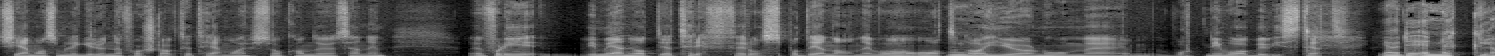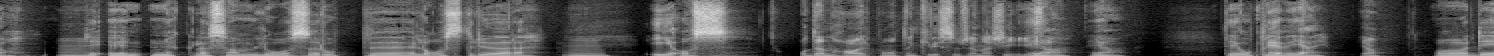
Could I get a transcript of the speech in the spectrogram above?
skjemaet som ligger under forslag til temaer, så kan du sende inn. Eh, Fordi vi mener jo at det treffer oss på DNA-nivå, og at det da gjør noe med vårt nivå av bevissthet. Ja, det er nøkler. Det er nøkler som låser opp uh, låste dører i oss. Og den har på en måte en Kristus-energi i seg. Ja, ja. Det opplever jeg. Og det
